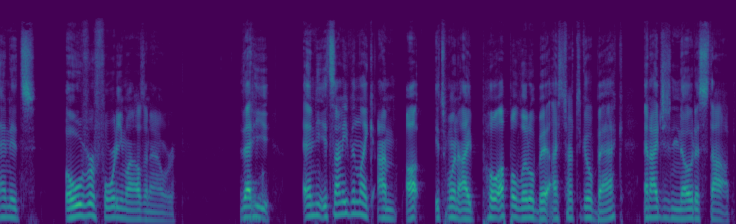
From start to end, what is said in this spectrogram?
and it's over 40 miles an hour. That he and he, it's not even like I'm up. It's when I pull up a little bit, I start to go back, and I just know to stop.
